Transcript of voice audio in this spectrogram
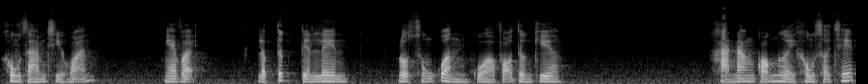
Không dám chỉ hoãn. Nghe vậy, Lập tức tiến lên, Lột súng quần của võ tướng kia. Khả năng có người không sợ chết.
